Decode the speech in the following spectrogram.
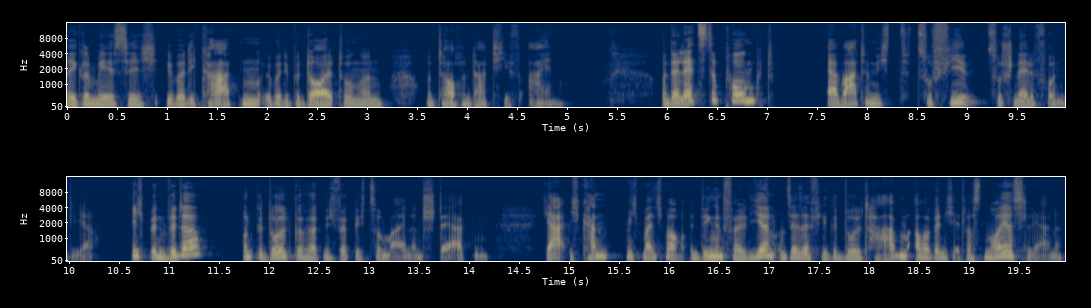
regelmäßig über die Karten, über die Bedeutungen und tauchen da tief ein. Und der letzte Punkt, erwarte nicht zu viel, zu schnell von dir. Ich bin Widder und Geduld gehört nicht wirklich zu meinen Stärken ja, ich kann mich manchmal auch in Dingen verlieren und sehr, sehr viel Geduld haben, aber wenn ich etwas Neues lerne,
